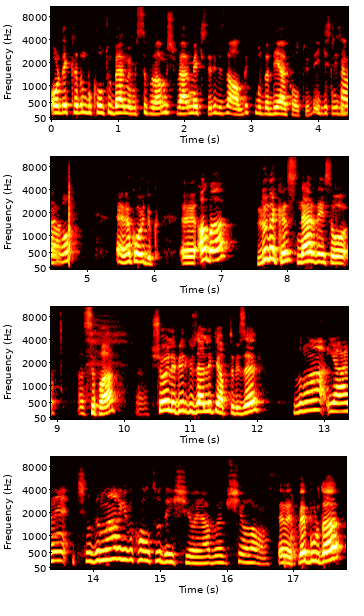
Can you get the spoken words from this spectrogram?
Oradaki kadın bu koltuğu beğenmemiş, sıfır almış, vermek istedi. Biz de aldık. Bu da diğer koltuğuydu. İkisini Tamam. birden hop eve koyduk. Ee, ama Luna kız neredeyse o spa şöyle bir güzellik yaptı bize. Luna yani çılgınlar gibi koltuğu değişiyor ya. Böyle bir şey olamaz. Evet ve burada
